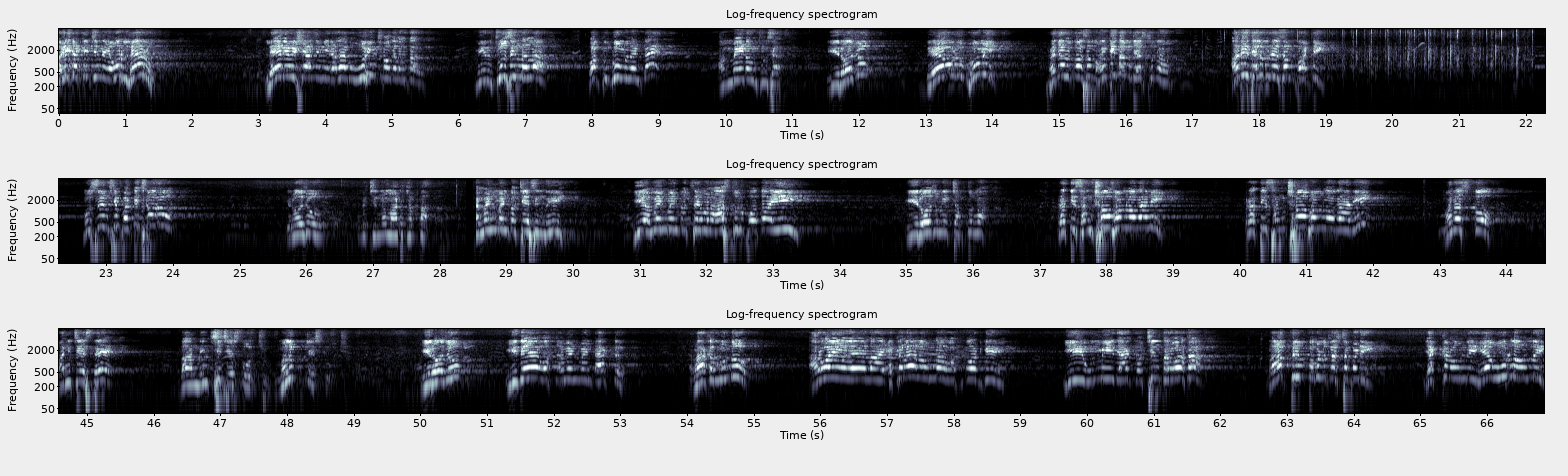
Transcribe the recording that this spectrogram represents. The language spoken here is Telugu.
బడి కట్టించింది ఎవరు లేరు. లేని విషయాన్ని మీరు ఎలాగ ఊహించుకోగలుగుతారు. మీరు చూసిందల్లా ఒక్క భూములంటే అమ్మేయడం చూశారు. ఈరోజు దేవుడు భూమి ప్రజల కోసం అంకితం చేస్తున్నాం. అది తెలుగుదేశం పార్టీ. ముస్లింస్కి పట్టించుకోరు. ఈరోజు ఒక చిన్న మాట చెప్తా. అమెండ్మెంట్ వచ్చేసింది. ఈ అమెండ్మెంట్ వస్తే మన ఆస్తులు పోతాయి. ఈ రోజు మీకు చెప్తున్నా ప్రతి సంక్షోభంలో కానీ ప్రతి సంక్షోభంలో కానీ మనస్తో పనిచేస్తే దాని నుంచి చేసుకోవచ్చు మలుపు చేసుకోవచ్చు. ఈరోజు ఇదే ఒక అమెండ్మెంట్ యాక్ట్ రాకముందు అరవై వేల ఎకరాలు ఉన్న ఈ ఉమ్మీద్ యాక్ట్ వచ్చిన తర్వాత రాత్రి పగుళ్ళు కష్టపడి ఎక్కడ ఉంది ఏ ఊర్లో ఉంది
